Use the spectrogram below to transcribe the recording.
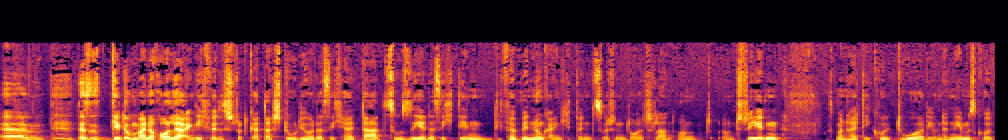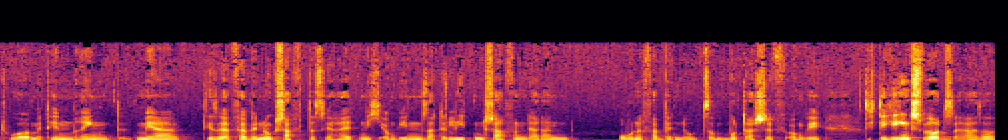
ähm, das ist, geht um meine Rolle eigentlich für das Stuttgarter Studio, dass ich halt dazu sehe, dass ich den, die Verbindung eigentlich bin zwischen Deutschland und, und Schweden, dass man halt die Kultur, die Unternehmenskultur mit hinbringt, mehr diese Verbindung schafft, dass wir halt nicht irgendwie einen Satelliten schaffen, der dann ohne Verbindung zum Mutterschiff irgendwie durch die Gegend schwirrt. Also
